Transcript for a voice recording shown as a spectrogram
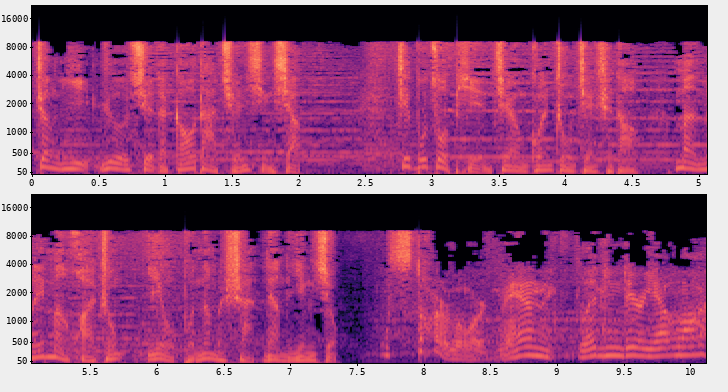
正义热血的高大全形象。这部作品将让观众见识到，漫威漫画中也有不那么闪亮的英雄。Star Lord, man. Legendary outlook.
